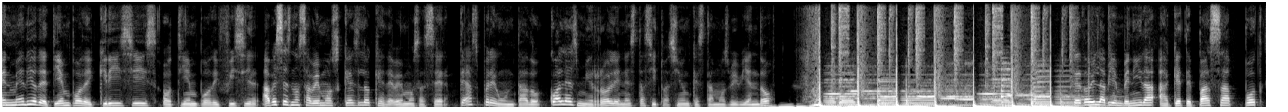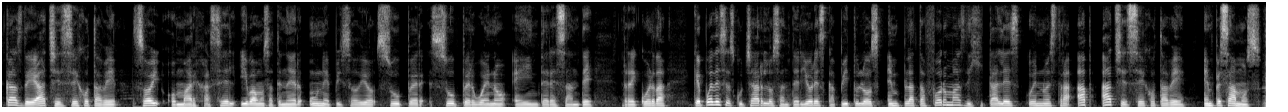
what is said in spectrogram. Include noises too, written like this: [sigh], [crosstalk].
En medio de tiempo de crisis o tiempo difícil, a veces no sabemos qué es lo que debemos hacer. ¿Te has preguntado cuál es mi rol en esta situación que estamos viviendo? Te doy la bienvenida a ¿Qué te pasa? Podcast de HCJB. Soy Omar Hassel y vamos a tener un episodio súper, súper bueno e interesante. Recuerda que puedes escuchar los anteriores capítulos en plataformas digitales o en nuestra app HCJB. Empezamos.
